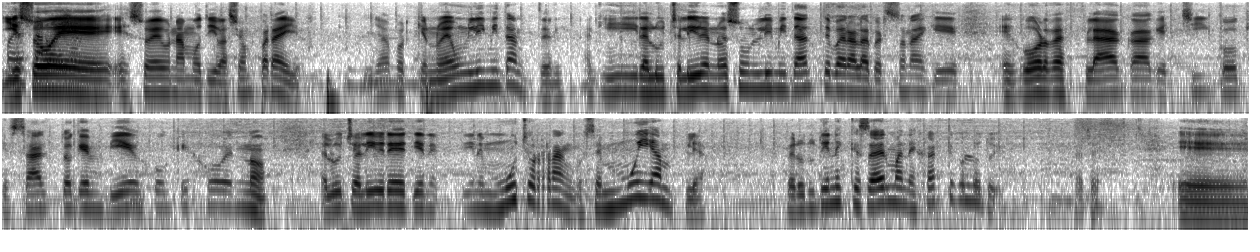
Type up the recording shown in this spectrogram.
Y, Y eso es, eso es una motivación para ellos. ¿Ya? Porque no es un limitante. Aquí la lucha libre no es un limitante para la persona que es gorda, es flaca, que es chico, que es alto, que es viejo, que es joven. No. La lucha libre tiene, tiene muchos rangos, es muy amplia. Pero tú tienes que saber manejarte con lo tuyo. Eh,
